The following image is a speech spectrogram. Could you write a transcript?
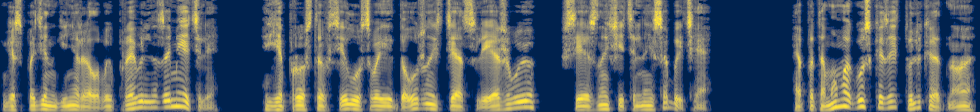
Господин генерал, вы правильно заметили. Я просто в силу своей должности отслеживаю все значительные события. А потому могу сказать только одно.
